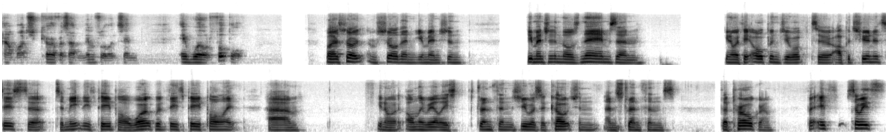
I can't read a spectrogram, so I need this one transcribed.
how much Coerver's had an influence in in world football. Well, I'm sure then you mentioned you mentioned those names and you know if it opened you up to opportunities to to meet these people or work with these people it um you know it only really strengthens you as a coach and and strengthens the program but if so it's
